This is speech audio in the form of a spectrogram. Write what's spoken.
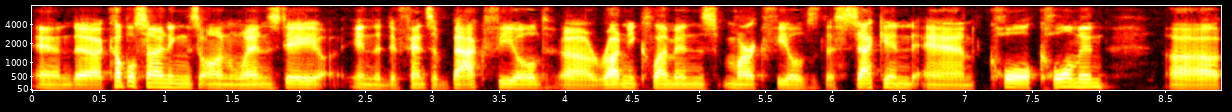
And uh, a couple signings on Wednesday in the defensive backfield: uh, Rodney Clemons, Mark Fields the second, and Cole Coleman. Uh,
